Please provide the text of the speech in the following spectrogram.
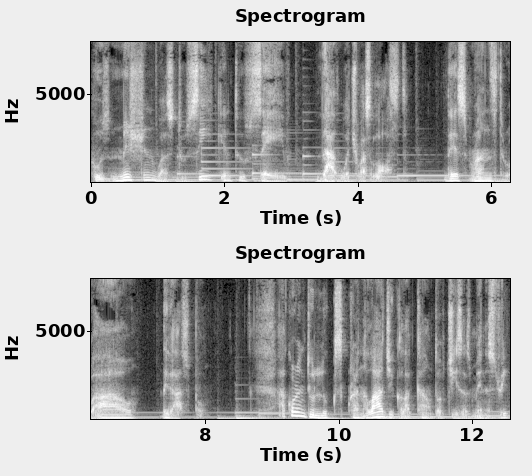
whose mission was to seek and to save that which was lost. This runs throughout the Gospel. According to Luke's chronological account of Jesus' ministry,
